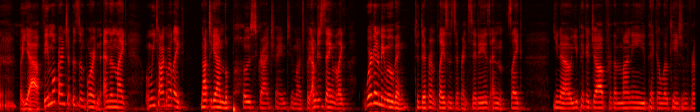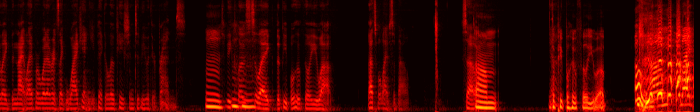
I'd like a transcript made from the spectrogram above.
there. But yeah, female friendship is important. And then like when we talk about like not to get on the post grad train too much, but I'm just saying that like we're gonna be moving to different places, different cities, and it's like, you know, you pick a job for the money, you pick a location for like the nightlife or whatever. It's like why can't you pick a location to be with your friends, Mm. to be close to like the people who fill you up? That's what life's about. So Um, the people who fill you up. Oh, um, like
